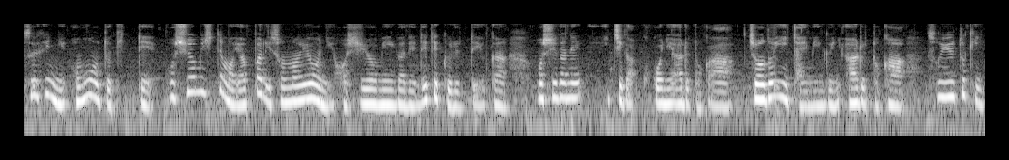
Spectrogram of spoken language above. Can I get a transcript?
そういうふうに思う時って星読みしてもやっぱりそのように星読みがね出てくるっていうか星がね位置がここにあるとかちょうどいいタイミングにあるとかそういう時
